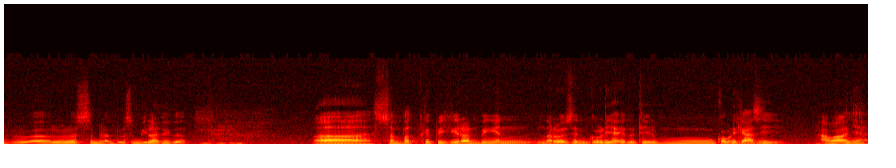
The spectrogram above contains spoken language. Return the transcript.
eh, lulus 99 itu eh, sempat kepikiran pingin nerusin kuliah itu di ilmu komunikasi awalnya.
